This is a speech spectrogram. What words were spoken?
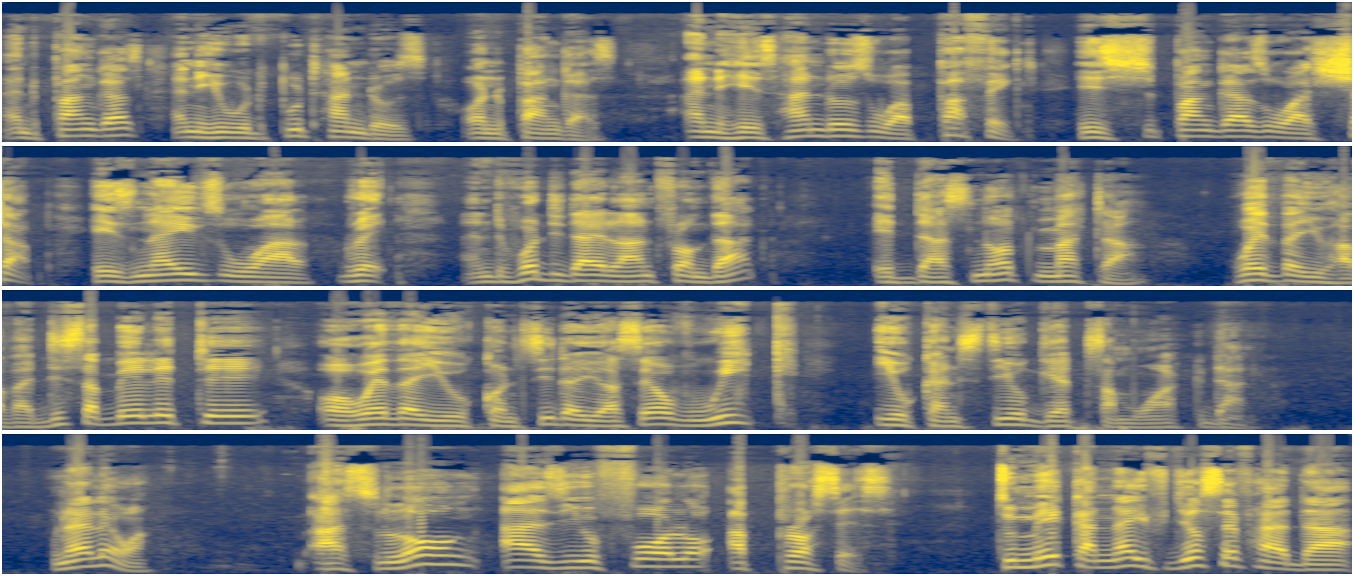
and pangas and he would put handles on pangas. And his handles were perfect. His pangas were sharp. His knives were great. And what did I learn from that? It does not matter whether you have a disability or whether you consider yourself weak, you can still get some work done. Unaelewa? As long as you follow a process. To make a knife, Joseph had a,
